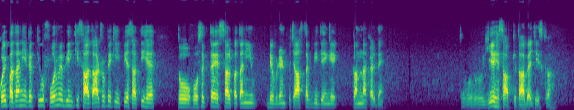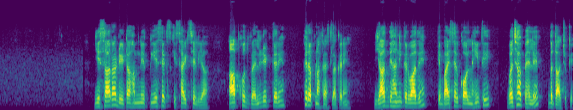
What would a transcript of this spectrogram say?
कोई पता नहीं अगर क्यू फोर में भी इनकी सात आठ रुपये की ई आती है तो हो सकता है इस साल पता नहीं डिविडेंड पचास तक भी देंगे, कम ना कर दें। तो ये हिसाब किताब है जी इसका। ये सारा डेटा हमने PSX की साइट से लिया। आप खुद वैलिडेट करें, फिर अपना फैसला करें। याद दहानी करवा दें कि बाय सेल कॉल नहीं थी, वजह पहले बता चुके।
